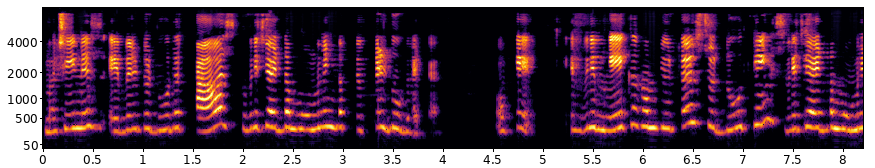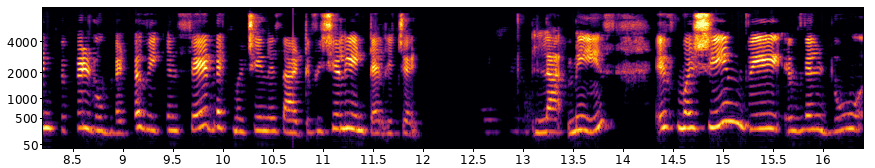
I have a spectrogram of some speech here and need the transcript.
machine is able to do the task which at the moment the people do better. Okay, if we make a computers to do things which at the moment people do better, we can say that machine is artificially intelligent. La means if machine we will do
